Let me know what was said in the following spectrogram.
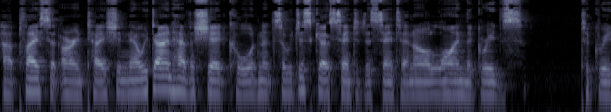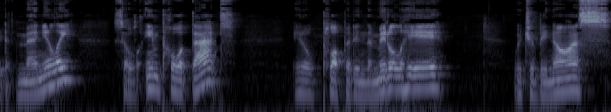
Uh, place at orientation. Now we don't have a shared coordinate, so we just go center to center and I'll align the grids to grid manually. So we'll import that. It'll plop it in the middle here, which would be nice.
